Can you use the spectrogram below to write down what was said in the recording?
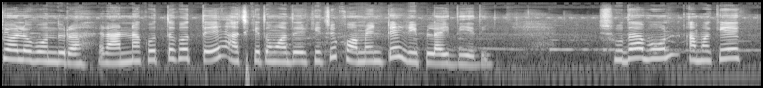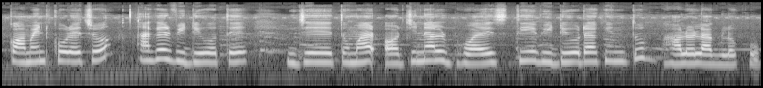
চলো বন্ধুরা, রান্না করতে করতে আজকে তোমাদের কিছু কমেন্টে রিপ্লাই দিয়ে দিই। সুধা বোন আমাকে কমেন্ট করেছ আগের ভিডিওতে যে তোমার অরিজিনাল ভয়েস দিয়ে ভিডিওটা কিন্তু ভালো লাগল খুব।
